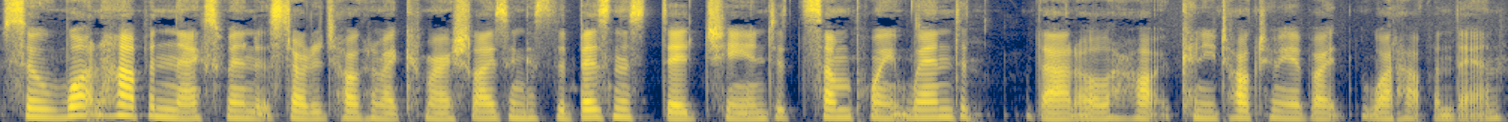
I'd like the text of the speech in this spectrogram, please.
so, what happened next when it started talking about commercializing? Because the business did change at some point. When did that all? Can you talk to me about what happened then?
